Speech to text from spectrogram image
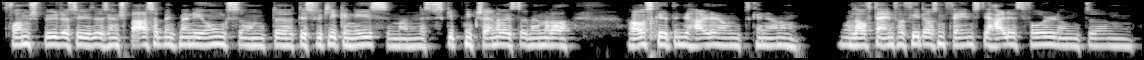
vor dem Spiel, dass ich, dass ich einen Spaß habe mit meinen Jungs und äh, das wirklich genieße. Ich meine, es gibt nichts Scheineres, als wenn man da rausgeht in die Halle und, keine Ahnung, man läuft ein vor 4000 Fans, die Halle ist voll und ähm,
